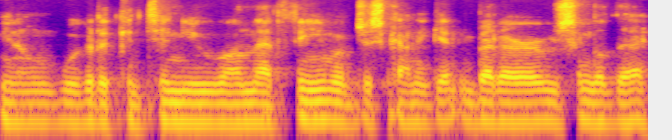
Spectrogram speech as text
you know, we're going to continue on that theme of just kind of getting better every single day.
